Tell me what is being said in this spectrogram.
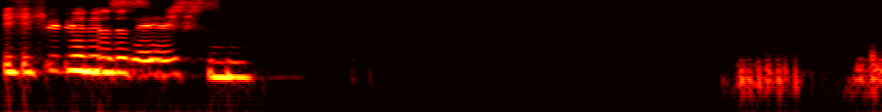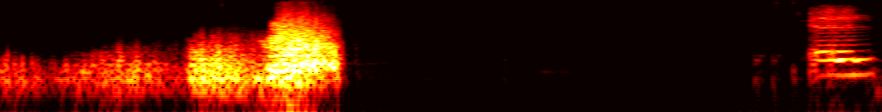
Ich bin in der sechsten. Elf.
